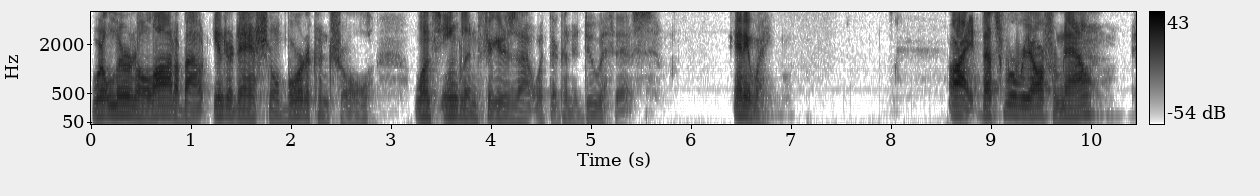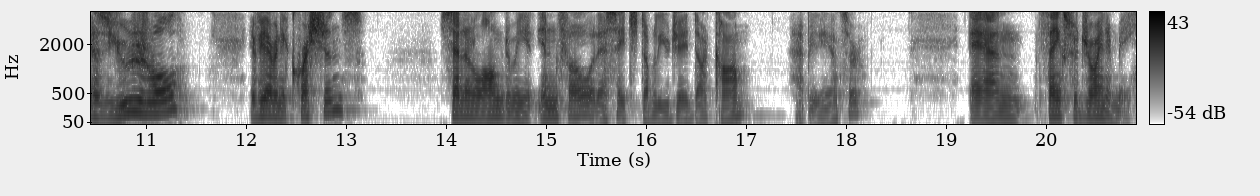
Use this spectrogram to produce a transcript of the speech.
We'll learn a lot about international border control once England figures out what they're going to do with this. Anyway, all right, that's where we are from now. As usual, if you have any questions, send it along to me at info at shwj.com. Happy to answer. And thanks for joining me.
